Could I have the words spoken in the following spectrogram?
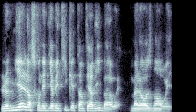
Le miel, lorsqu'on est diabétique, est interdit? Bah ouais, malheureusement, oui.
